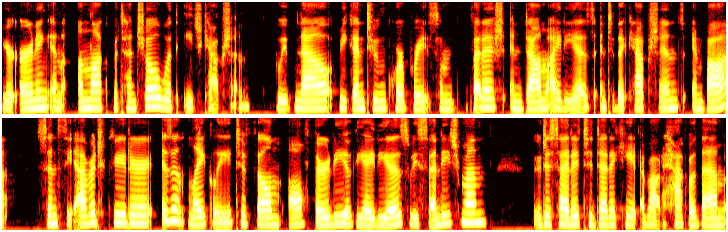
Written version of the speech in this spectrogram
your earning and unlock potential with each caption. We've now begun to incorporate some fetish and Dom ideas into the captions and bot. Since the average creator isn't likely to film all 30 of the ideas we send each month, we've decided to dedicate about half of them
